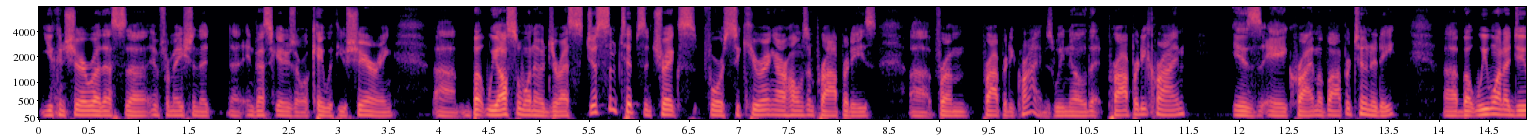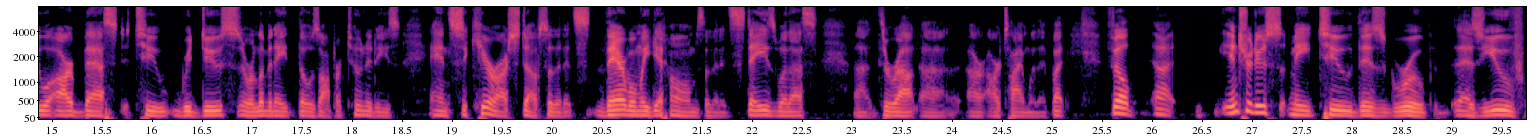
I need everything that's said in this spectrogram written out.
you can share with us uh, information that uh, investigators are okay with you sharing, um, but we also want to address just some tips and tricks for securing our homes and properties uh, from property crimes. We know that property crime is a crime of opportunity, uh, but we want to do our best to reduce or eliminate those opportunities and secure our stuff so that it's there when we get home, so that it stays with us uh, throughout uh, our, our, time with it. But Phil, uh, introduce me to this group as you've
